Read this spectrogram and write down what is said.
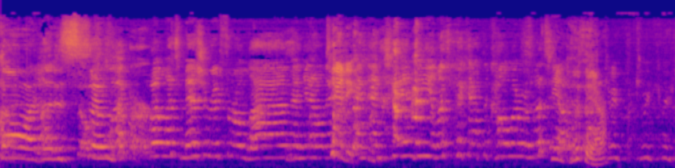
God, that is so, so. clever. Well, let's measure it for a lab, and you know, Tandy. and, and Tandy, and let's pick out the color, and let's. Tan, uh, come There. here, come here, come here, come here,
